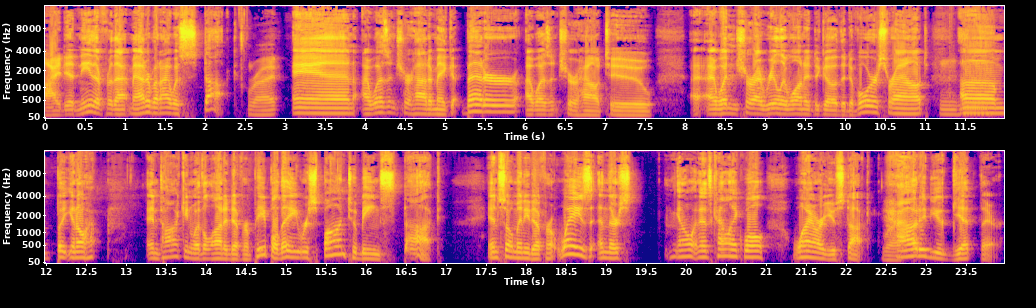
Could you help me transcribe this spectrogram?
I didn't either, for that matter. But I was stuck, Right. and I wasn't sure how to make it better. I wasn't sure how to. I I wasn't sure I really wanted to go the divorce route. Um, but you know, in talking with a lot of different people, they respond to being stuck in so many different ways. And there's, you know, and it's kind of like, well, why are you stuck? How did you get there?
